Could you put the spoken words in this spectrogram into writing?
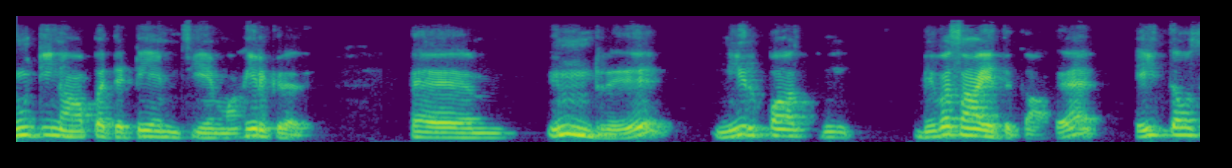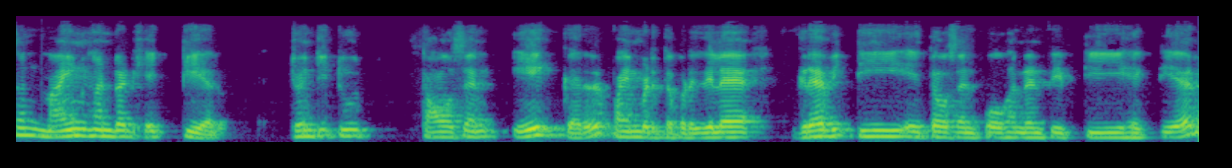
நூற்றி நாற்பத்தெட்டு எம்சிஎம் ஆக இருக்கிறது. இன்று நீர்ப்பா விவசாயத்துக்காக eight thousand nine hundred hectare twenty two thousand acre பயன்படுத்தப்படுது. இதில் gravity eight thousand four hundred fifty hectare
